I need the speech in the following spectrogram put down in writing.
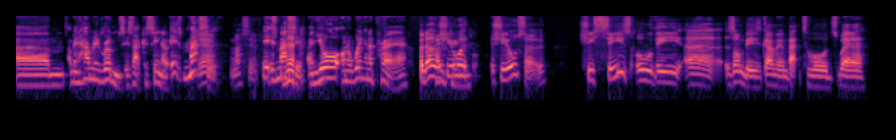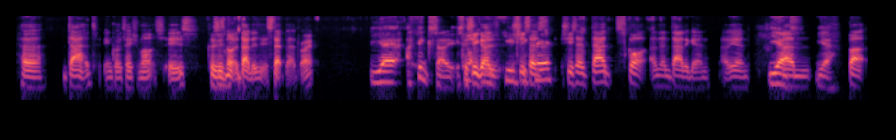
Um, I mean, how many rooms is that casino? It's Yeah, massive. massive. It is massive, and you're on a wing and a prayer. But no, she hoping- al- she also she sees all the uh, zombies going back towards where her dad, in quotation marks, is because he's not a dad, is it? Stepdad, right? Yeah, I think so. Because she goes, she says, clear. she says, Dad Scott, and then Dad again at the end. Yes, Um, yeah, But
